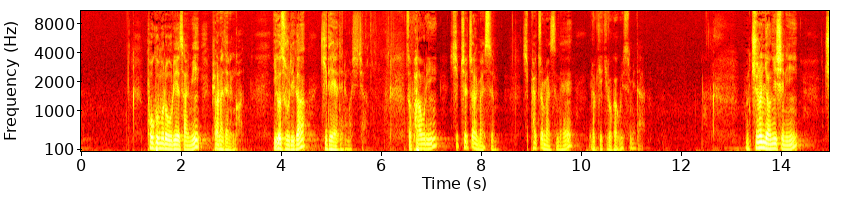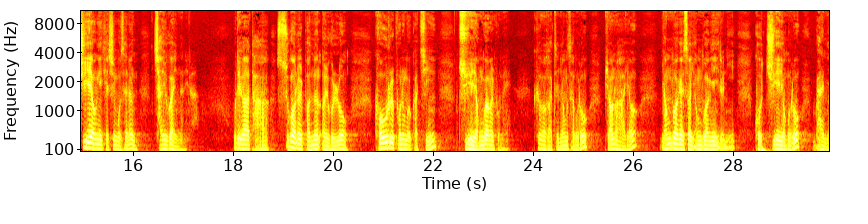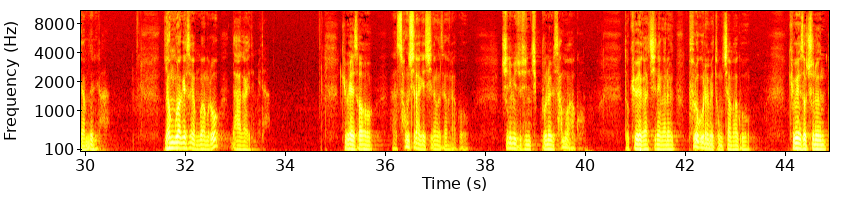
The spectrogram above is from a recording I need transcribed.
복음으로 우리의 삶이 변화되는 것, 이것을 우리가 기대해야 되는 것이죠. 그래서 바울이 17절 말씀, 18절 말씀에 이렇게 기록하고 있습니다. 주는 영이시니 주의 영이 계신 곳에는 자유가 있느니라. 우리가 다 수건을 벗는 얼굴로 거울을 보는 것 같이 주의 영광을 보매 그와 같은 영상으로 변화하여 영광에서 영광에 이르니 곧 주의 영으로 말미암느니라. 영광에서 영광으로 나아가야 됩니다. 교회에서 성실하게 신앙생활하고 주님이 주신 직분을 사모하고 또 교회가 진행하는 프로그램에 동참하고 교회에서 주는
